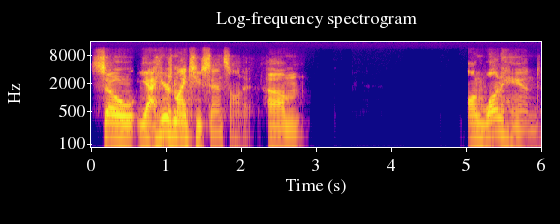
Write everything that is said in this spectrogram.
so yeah, here's my two cents on it. Um, on one hand,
